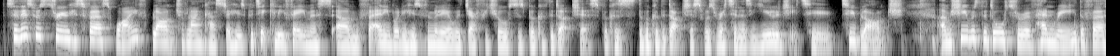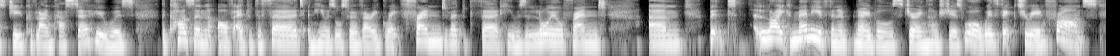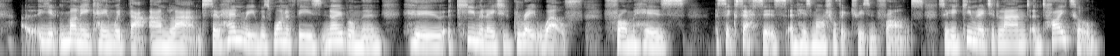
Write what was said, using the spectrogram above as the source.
So this was through his first wife, Blanche of Lancaster, who's particularly famous um, for anybody who's familiar with Geoffrey Chaucer's Book of the Duchess, because the Book of the Duchess was written as a eulogy to to Blanche. Um, she was the daughter of Henry, the first Duke of Lancaster, who was the cousin of Edward III, and he was also a very great friend of Edward III. He was a loyal friend. Um, but like many of the nobles during the Hundred Years' War, with victory in France, money came with that and land. So Henry was one of these noblemen who accumulated great wealth from his successes and his martial victories in France. So he accumulated land and title,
